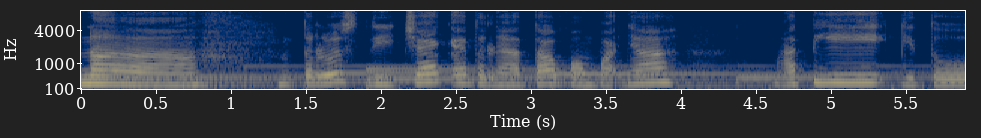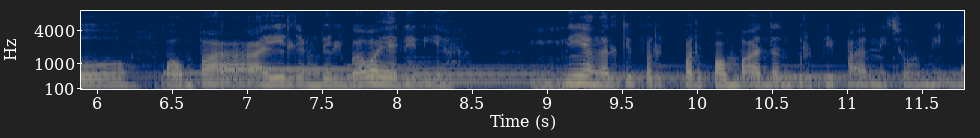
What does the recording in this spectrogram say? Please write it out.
Nah terus dicek eh ternyata pompanya mati gitu. Pompa air yang dari bawah ya Dedi ya? Hmm. ini yang ngerti per, perpompaan dan perpipaan nih suami ini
